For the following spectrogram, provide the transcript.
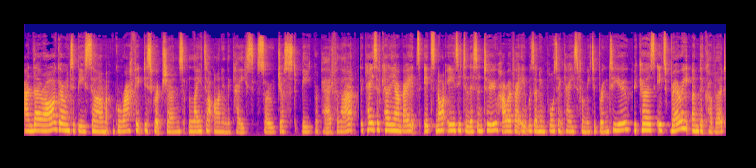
And there are going to be some graphic descriptions later on in the case, so just be prepared for that. The case of Kelly Anne Bates, it's not easy to listen to, however, it was an important case for me to bring to you because it's very undercovered,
